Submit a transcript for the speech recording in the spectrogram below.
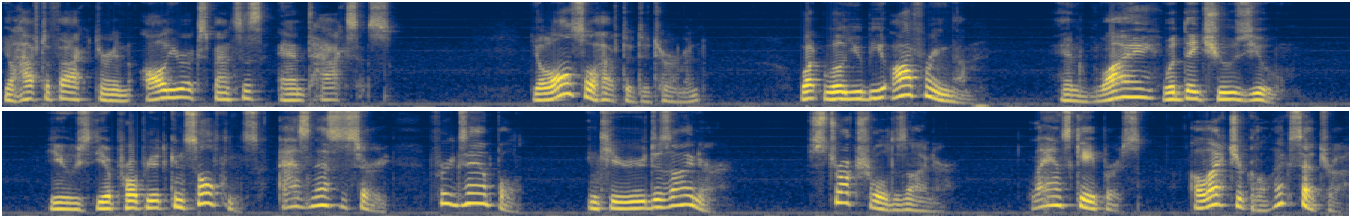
You'll have to factor in all your expenses and taxes. You'll also have to determine what will you be offering them and why would they choose you? Use the appropriate consultants as necessary. For example, interior designer, structural designer, landscapers, electrical, etc.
